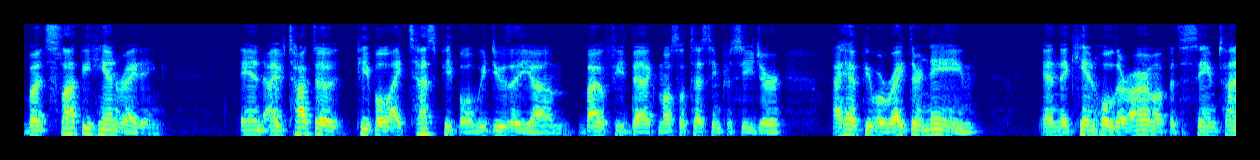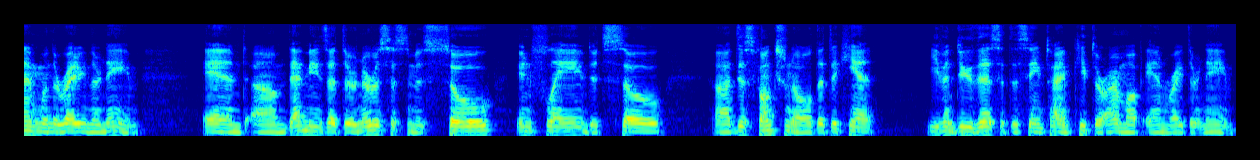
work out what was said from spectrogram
but sloppy handwriting. And I've talked to people, I test people, we do the um, biofeedback muscle testing procedure. I have people write their name and they can't hold their arm up at the same time when they're writing their name. And um, that means that their nervous system is so inflamed, it's so uh, dysfunctional that they can't even do this at the same time, keep their arm up and write their name.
